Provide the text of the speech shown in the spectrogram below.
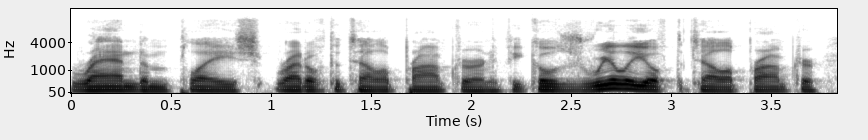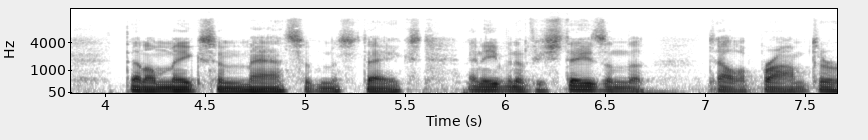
random place right off the teleprompter. And if he goes really off the teleprompter, then he'll make some massive mistakes. And even if he stays on the teleprompter.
